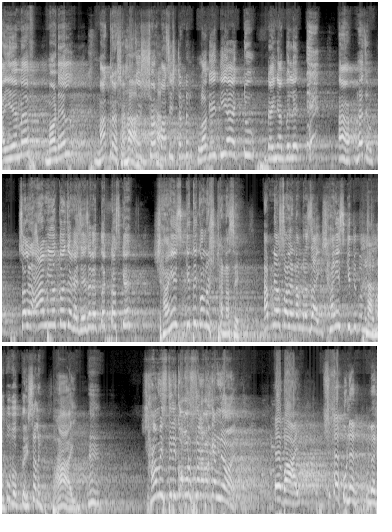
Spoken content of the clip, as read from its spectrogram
আইএমএফ মডেল মাদ্রাসা হ্যাঁ, হ্যাঁ। বাস স্ট্যান্ডের লগে দিয়া একটু ডাইনে গেলে হ্যাঁ হয়ে যাব। চলেন আমিও তো ওই জায়গায় যাই এই জায়গায় তো একটা আজকে সাংস্কৃতিক অনুষ্ঠান আছে। আপনিও চলেন আমরা যাই। সাংস্কৃতিক অনুষ্ঠান হ্যাঁ। উপভোগ করি চলেন। ভাই হ্যাঁ। স্বামী স্ত্রী কবরস্থান আবার কেমনে হয়? এ ভাই উনেন উনেন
